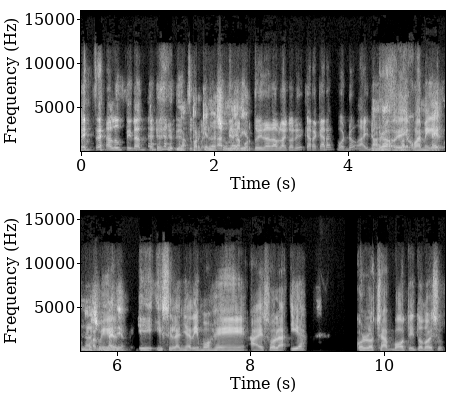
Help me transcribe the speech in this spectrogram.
Es alucinante. No, porque no es su medio. la oportunidad de hablar con él cara a cara? Pues no, ahí no. no, eh, Juan Miguel, Juan Miguel y, y, si le añadimos eh, a eso la IA con los chatbots y todo eso.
